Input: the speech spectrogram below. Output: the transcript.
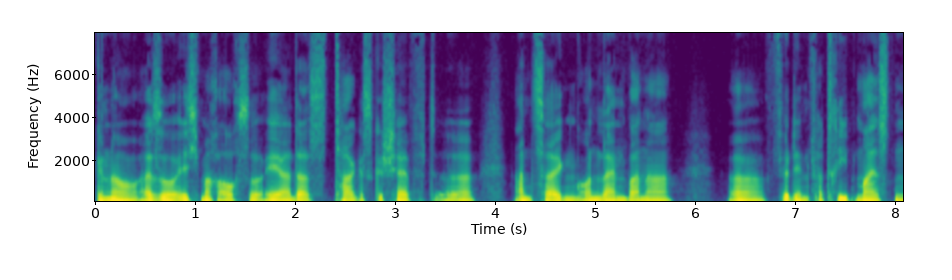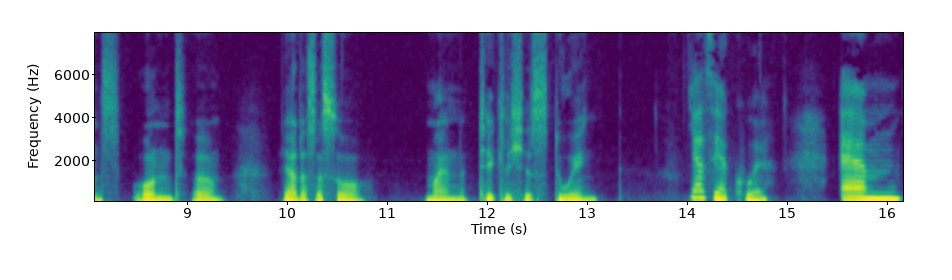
Genau, also ich mache auch so eher das Tagesgeschäft, äh, Anzeigen, Online-Banner äh, für den Vertrieb meistens. Und ähm, ja, das ist so mein tägliches Doing. Ja, sehr cool. Ähm,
